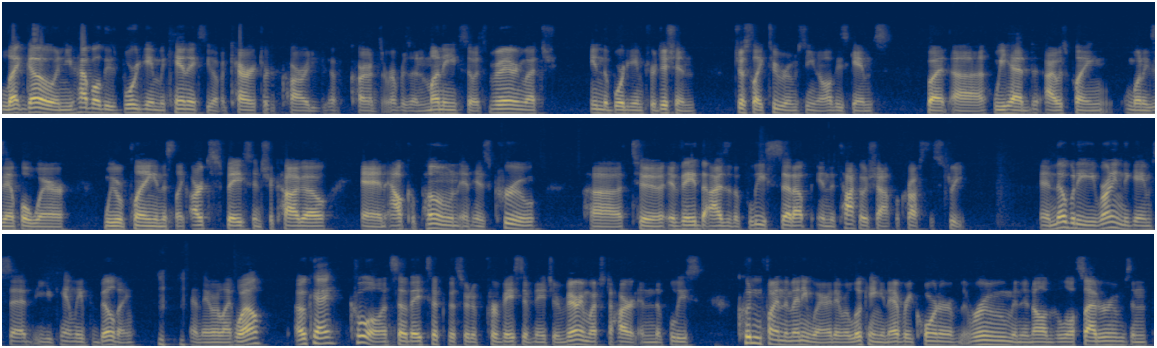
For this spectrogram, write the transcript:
let go and you have all these board game mechanics you have a character card you have cards that represent money so it's very much in the board game tradition just like two rooms you know all these games but uh, we had i was playing one example where we were playing in this like art space in chicago and al capone and his crew uh, to evade the eyes of the police set up in the taco shop across the street and nobody running the game said you can't leave the building and they were like well okay, cool. And so they took the sort of pervasive nature very much to heart, and the police couldn't find them anywhere. They were looking in every corner of the room and in all the little side rooms, and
